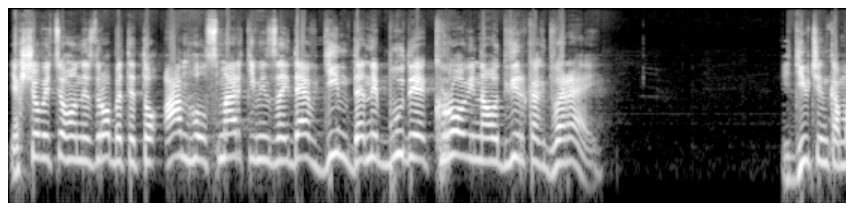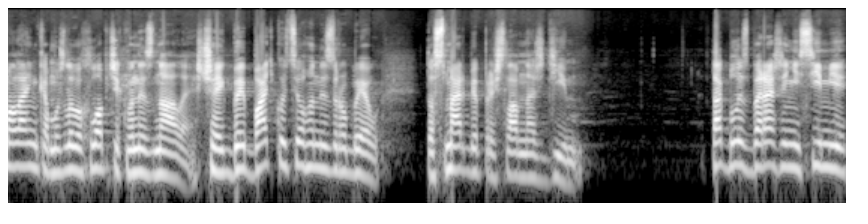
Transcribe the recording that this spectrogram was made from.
якщо ви цього не зробите, то ангел смерті він зайде в дім, де не буде крові на одвірках дверей. І дівчинка маленька, можливо, хлопчик, вони знали, що якби батько цього не зробив, то смерть би прийшла в наш дім. Так були збережені сім'ї,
